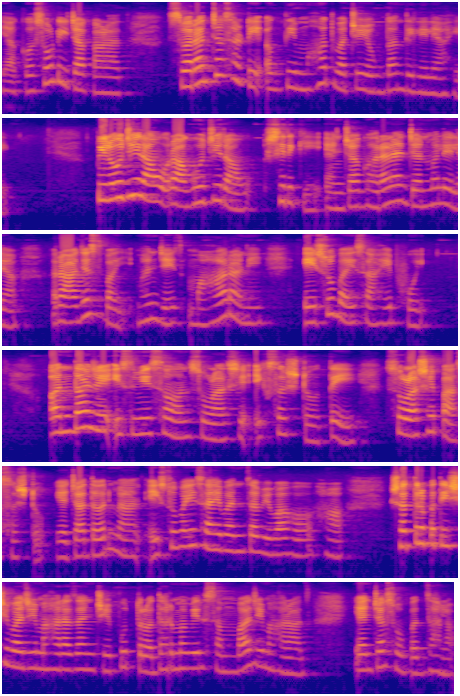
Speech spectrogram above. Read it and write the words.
या कसोटीच्या काळात स्वराज्यासाठी अगदी महत्त्वाचे योगदान दिलेले आहे. पिलोजीराव राघोजीराव शिर्के यांच्या घराण्यात जन्मलेल्या राजसबाई म्हणजेच महाराणी येसुबाई साहेब होय. अंदाजे इसवी सन सोळाशे एकसष्ट ते सोळाशे पासष्ट याच्या दरम्यान येसुबाई साहेबांचा विवाह हा छत्रपती शिवाजी महाराजांचे पुत्र धर्मवीर संभाजी महाराज यांच्यासोबत झाला.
